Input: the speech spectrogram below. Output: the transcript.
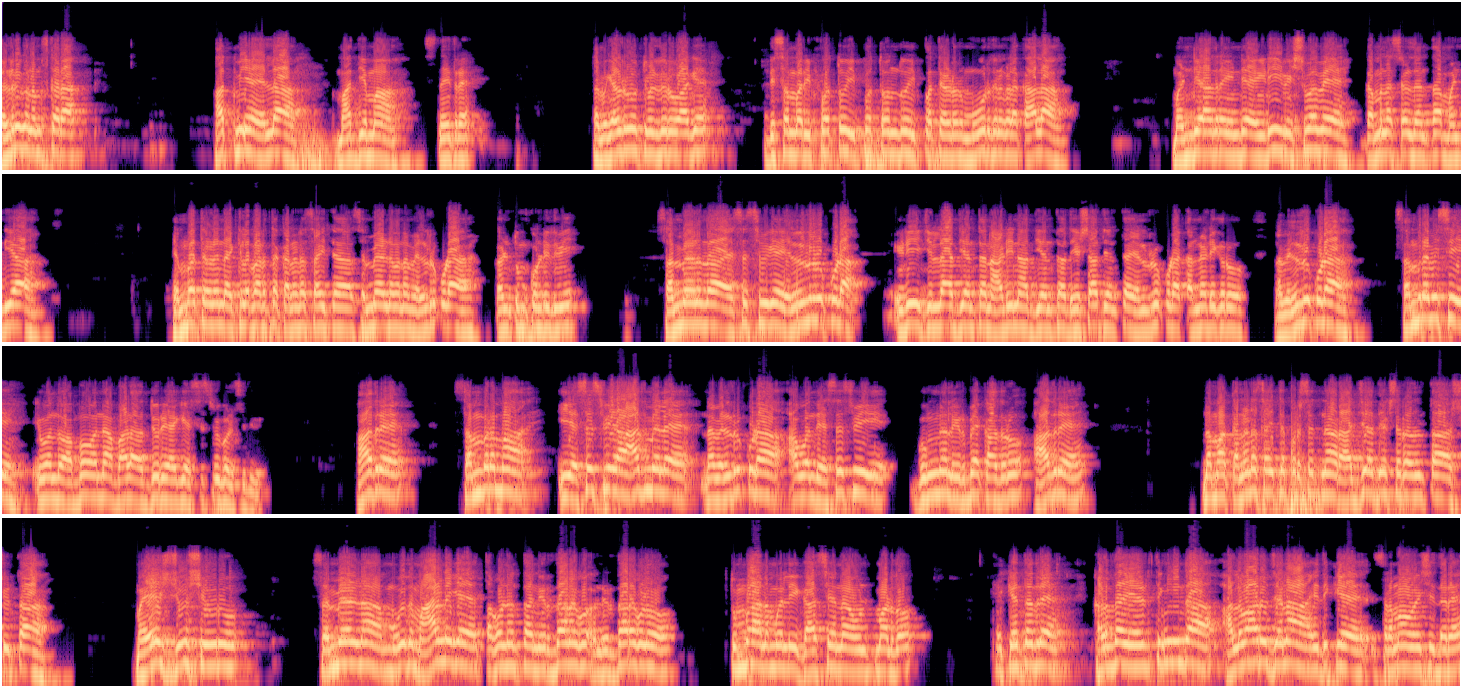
ಎಲ್ರಿಗೂ ನಮಸ್ಕಾರ. ಆತ್ಮೀಯ ಎಲ್ಲ ಮಾಧ್ಯಮ ಸ್ನೇಹಿತರೆ ನಮಗೆಲ್ಲರೂ ತಿಳಿದಿರುವ ಹಾಗೆ ಡಿಸೆಂಬರ್ ಇಪ್ಪತ್ತು, ಇಪ್ಪತ್ತೊಂದು, ಇಪ್ಪತ್ತೆರಡು, ಮೂರು ದಿನಗಳ ಕಾಲ ಮಂಡ್ಯ ಅಂದ್ರೆ ಇಂಡಿಯಾ ಇಡೀ ವಿಶ್ವವೇ ಗಮನ ಸೆಳೆದಂತ ಮಂಡ್ಯ. ಎಂಬತ್ತೇಳನೇ ಅಖಿಲ ಭಾರತ ಕನ್ನಡ ಸಾಹಿತ್ಯ ಸಮ್ಮೇಳನವನ್ನು ನಾವೆಲ್ಲರೂ ಕೂಡ ಕಣ್ ತುಂಬಿಕೊಂಡಿದ್ವಿ. ಸಮ್ಮೇಳನದ ಯಶಸ್ವಿಗೆ ಎಲ್ಲರೂ ಕೂಡ, ಇಡೀ ಜಿಲ್ಲಾದ್ಯಂತ, ನಾಡಿನಾದ್ಯಂತ, ದೇಶಾದ್ಯಂತ ಎಲ್ಲರೂ ಕೂಡ ಕನ್ನಡಿಗರು ನಾವೆಲ್ಲರೂ ಕೂಡ ಸಂಭ್ರಮಿಸಿ ಈ ಒಂದು ಹಬ್ಬವನ್ನ ಬಹಳ ಅದ್ದೂರಿಯಾಗಿ ಯಶಸ್ವಿಗೊಳಿಸಿದ್ವಿ. ಆದ್ರೆ ಸಂಭ್ರಮ ಈ ಯಶಸ್ವಿ ಆದ್ಮೇಲೆ ನಾವೆಲ್ಲರೂ ಕೂಡ ಆ ಒಂದು ಯಶಸ್ವಿ ಗುಂಗ್ನಲ್ಲಿ ಇರ್ಬೇಕಾದ್ರು, ಆದ್ರೆ ನಮ್ಮ ಕನ್ನಡ ಸಾಹಿತ್ಯ ಪರಿಷತ್ನ ರಾಜ್ಯ ಅಧ್ಯಕ್ಷರಾದಂತ ಶ್ರೀಯುತ ಮಹೇಶ್ ಜೋಶಿ ಅವರು ಸಮ್ಮೇಳನ ಮುಗಿದ ಮಾರನೆಗೆ ತಗೊಂಡಂತ ನಿರ್ಧಾರ ನಿರ್ಧಾರಗಳು ತುಂಬಾ ನಮ್ಮಲ್ಲಿ ಘಾಸ್ಯನ್ನ ಉಂಟು ಮಾಡ್ದು ಯಾಕೆಂತಂದ್ರೆ ಕಳೆದ ಎರಡು ತಿಂಗಳಿಂದ ಹಲವಾರು ಜನ ಇದಕ್ಕೆ ಶ್ರಮ ವಹಿಸಿದ್ದಾರೆ.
